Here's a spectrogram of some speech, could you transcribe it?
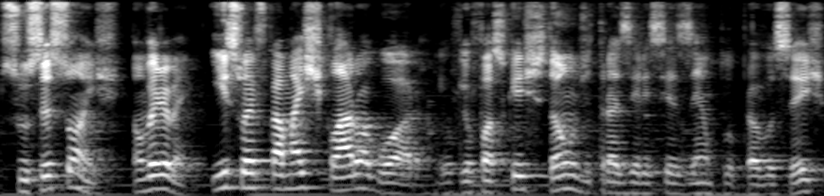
sucessões. Então, veja bem, isso vai ficar mais claro agora. Eu, eu faço questão de trazer esse exemplo para vocês,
